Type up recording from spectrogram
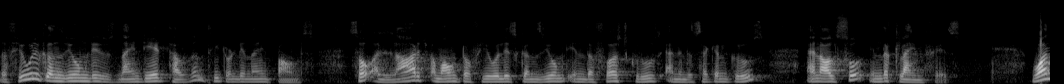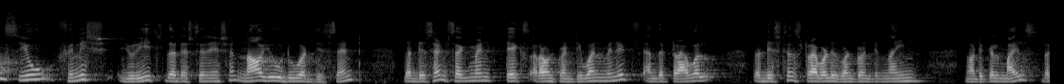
the fuel consumed is 98,329 pounds. So, a large amount of fuel is consumed in the first cruise and in the second cruise and also in the climb phase. Once you finish you reach the destination now you do a descent. The descent segment takes around 21 minutes and the travel the distance travelled is 129 nautical miles the,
